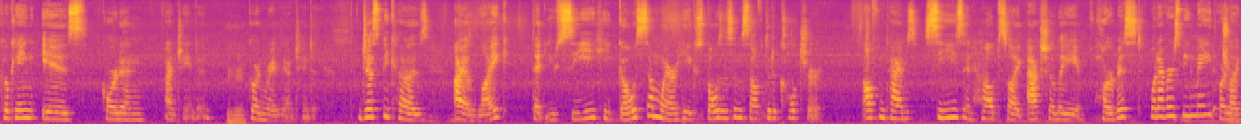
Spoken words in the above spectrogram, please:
cooking is Gordon Unchained. Mm-hmm. Gordon Ramsay Unchained. Just because I like that you see he goes somewhere, he exposes himself to the culture, oftentimes sees and helps like actually harvest whatever's being made or Sure. like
